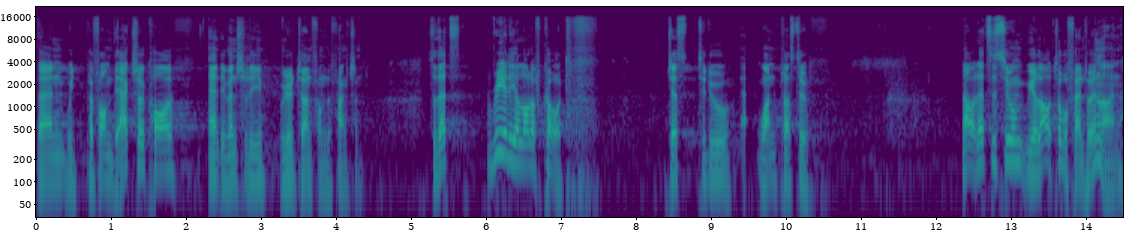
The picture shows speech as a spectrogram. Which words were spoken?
Then we perform the actual call, and eventually we return from the function. So that's really a lot of code just to do 1 plus 2. Now let's assume we allow turbofan to inline.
